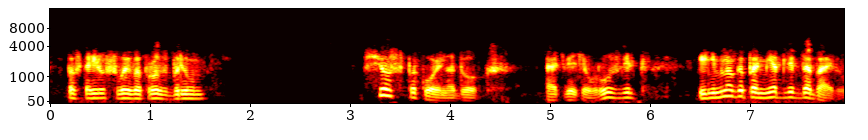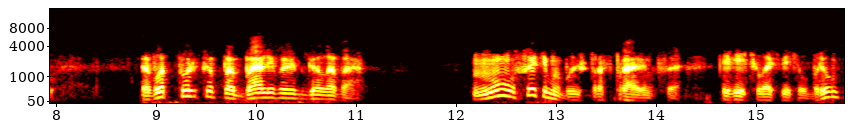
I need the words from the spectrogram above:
— повторил свой вопрос Брюн. «Все спокойно, док», — ответил Рузвельт и, немного помедлив, добавил. «Вот только побаливает голова». «Ну, с этим мы быстро справимся», — весело ответил Брюн,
